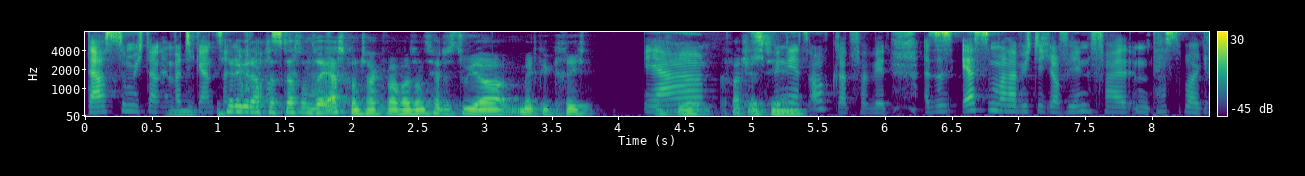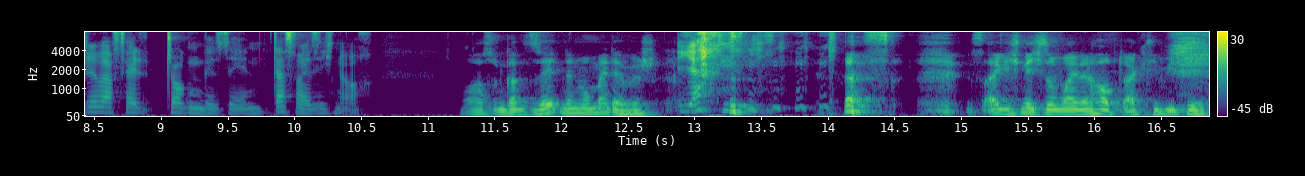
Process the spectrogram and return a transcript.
Da hast du mich dann einfach die ganze Ich Zeit hätte noch gedacht, dass das unser. Erstkontakt war, weil sonst hättest du ja mitgekriegt, Ja, wir Quatsch ich bin erzählen. jetzt auch gerade verwirrt. Also das erste Mal habe ich dich auf jeden Fall im Pestrower Gräberfeld joggen gesehen. Das weiß ich noch. Oh, hast du einen ganz seltenen Moment erwischt. Ja, Das ist eigentlich nicht so meine Hauptaktivität.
